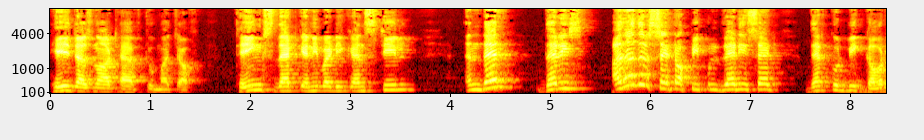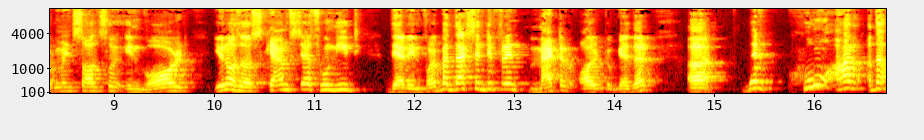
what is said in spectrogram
He does not have too much of things that anybody can steal. And then there is another set of people where he said there could be governments also involved. You know, those scamsters who need their info, but that's a different matter altogether. Uh, then who are the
